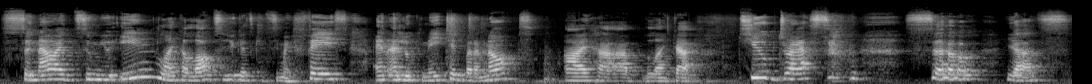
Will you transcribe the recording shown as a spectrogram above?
So now I zoom you in like a lot so you guys can see my face and I look naked, but I'm not. I have like a tube dress. so yes,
